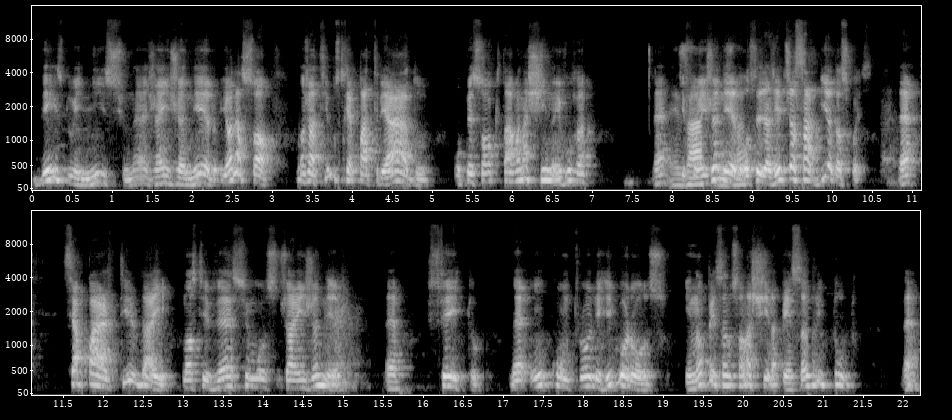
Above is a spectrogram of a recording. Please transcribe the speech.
desde o início, né, já em janeiro, e olha só, nós já tínhamos repatriado o pessoal que estava na China, em Wuhan, né, exato, que foi em janeiro, exato. ou seja, a gente já sabia das coisas. Né? Se a partir daí nós tivéssemos já em janeiro né, feito né, um controle rigoroso, e não pensando só na China, pensando em tudo, né,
